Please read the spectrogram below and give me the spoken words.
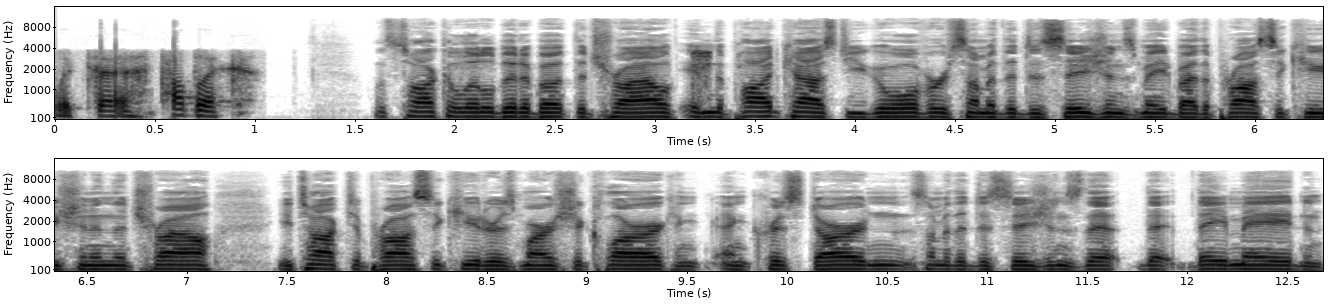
with the public. Let's talk a little bit about the trial. In the podcast, you go over some of the decisions made by the prosecution in the trial. You talk to prosecutors Marcia Clark and, and Chris Darden, some of the decisions that, that they made, and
